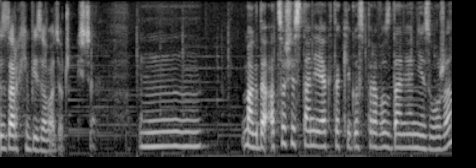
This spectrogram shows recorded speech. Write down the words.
zarchiwizować oczywiście. Mm, Magda, a co się stanie, jak takiego sprawozdania nie złożę?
